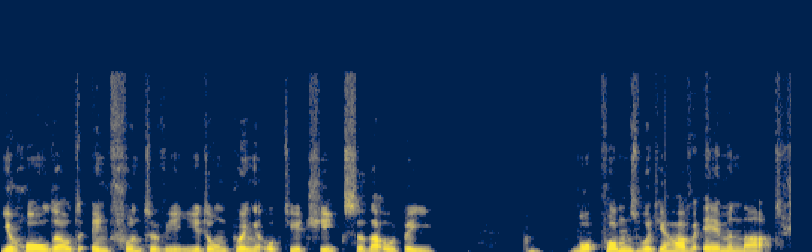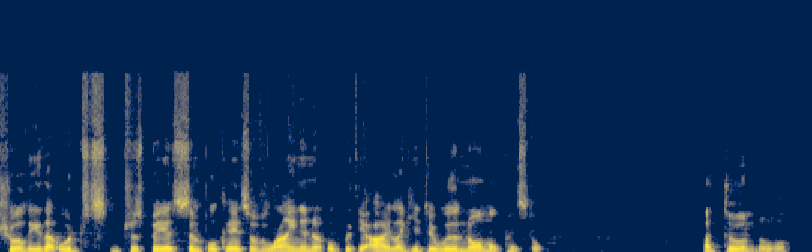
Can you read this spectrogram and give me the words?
you hold out in front of you. You don't bring it up to your cheek. So that would be. What problems would you have aiming that? Surely that would just be a simple case of lining it up with your eye like you do with a normal pistol. I don't know.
